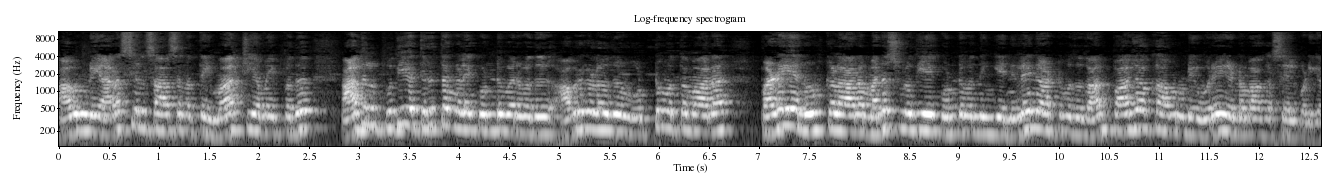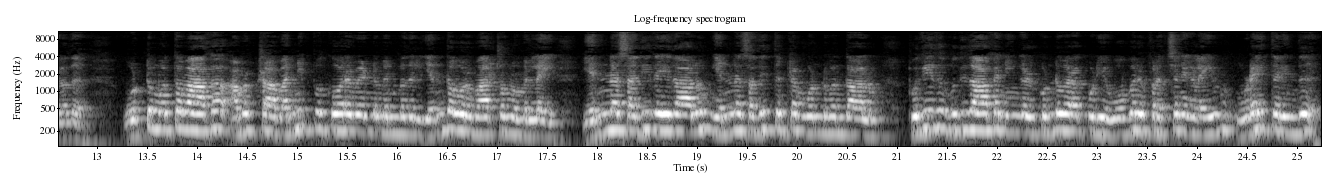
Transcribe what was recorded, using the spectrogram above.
அவருடைய அரசியல் சாசனத்தை மாற்றி அமைப்பது அதில் புதிய திருத்தங்களை கொண்டு வருவது அவர்களது ஒட்டுமொத்தமான பழைய நூல்களான மனுஸ்மிருதியை கொண்டு வந்து இங்கே நிலைநாட்டுவதுதான் பாஜகவினுடைய ஒரே எண்ணமாக செயல்படுகிறது. ஒட்டுமொத்தமாக அமித்ஷா மன்னிப்பு கோர வேண்டும் என்பதில் எந்த ஒரு மாற்றமும் இல்லை. என்ன சதி செய்தாலும் என்ன சதித்திட்டம் கொண்டு வந்தாலும் புதிது புதிதாக நீங்கள் கொண்டு வரக்கூடிய ஒவ்வொரு பிரச்சனைகளையும் உடைத்தறிந்து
